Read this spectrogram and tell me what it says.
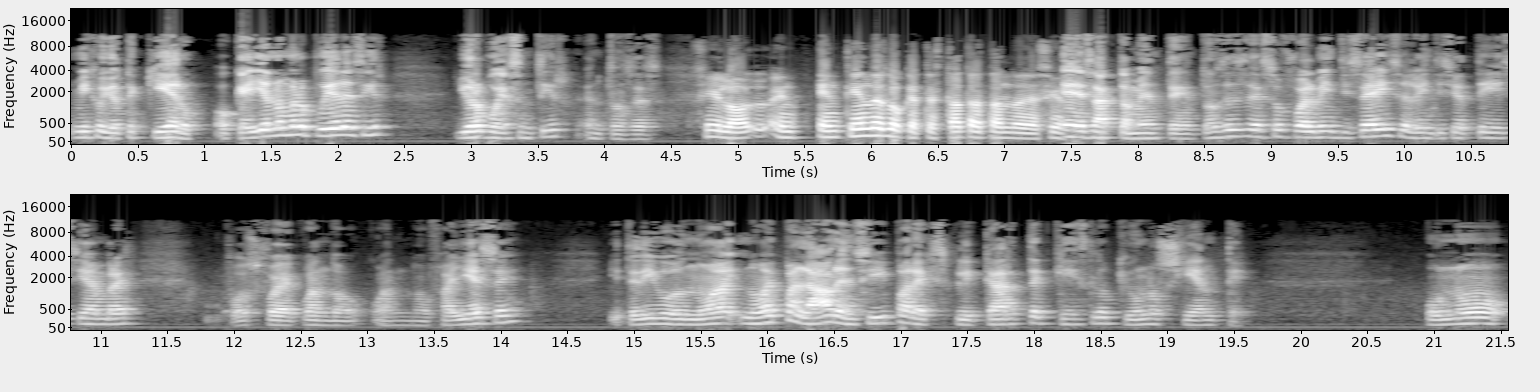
mijo, yo te quiero, ok, ella no me lo pudiera decir, yo lo podía sentir, entonces, Sí, lo, en- entiendes lo que te está tratando de decir. Exactamente, entonces eso fue el 26, el 27 de diciembre, pues fue cuando, cuando fallece. Y te digo, no hay, no hay palabra en sí para explicarte qué es lo que uno siente. Uno,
